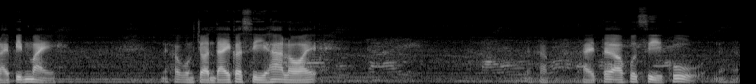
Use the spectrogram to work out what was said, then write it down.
ลายปิ้นใหม่นะครับวงจรไดก็ C 500นะครับไทเตอร์เอาพุท4คู่นะฮะ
